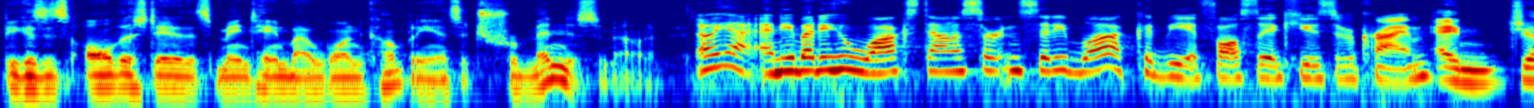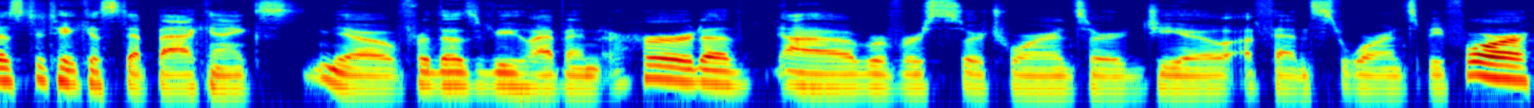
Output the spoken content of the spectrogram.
because it's all this data that's maintained by one company, and it's a tremendous amount of it. Oh, yeah. Anybody who walks down a certain city block could be falsely accused of a crime. And just to take a step back and ex- you know, for those of you who haven't heard of uh, reverse search warrants or geofence warrants before,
